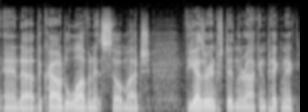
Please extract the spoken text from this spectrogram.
and uh, the crowd loving it so much. If you guys are interested in the Rockin' Picnic,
